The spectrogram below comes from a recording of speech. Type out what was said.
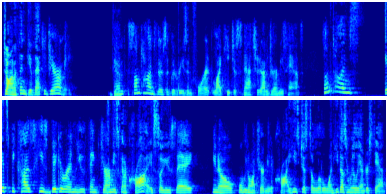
Jonathan, give that to Jeremy. Yeah. And sometimes there's a good reason for it, like he just snatched it out of Jeremy's hands. Sometimes it's because he's bigger and you think Jeremy's going to cry. So you say, you know, well, we don't want Jeremy to cry. He's just a little one. He doesn't really understand.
